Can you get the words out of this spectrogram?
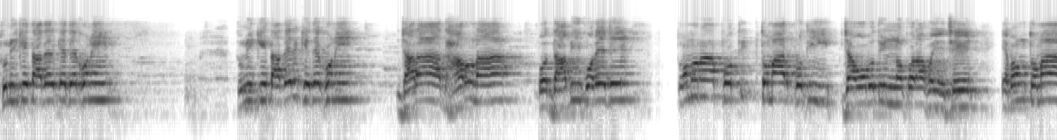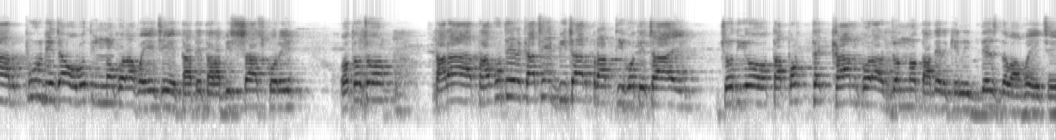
তুমি কি তাদেরকে দেখনি? তুমি কি তাদেরকে দেখনি? যারা ধারণা ও দাবি করে যে তোমরা প্রতি, তোমার প্রতি যা অবতীর্ণ করা হয়েছে এবং তোমার পূর্বে যা অবতীর্ণ করা হয়েছে তাতে তারা বিশ্বাস করে, অথচ তারা তাগুতের কাছে বিচার প্রার্থী হতে চায়। যদিও তা প্রত্যাখ্যান করার জন্য তাদেরকে নির্দেশ দেওয়া হয়েছে,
